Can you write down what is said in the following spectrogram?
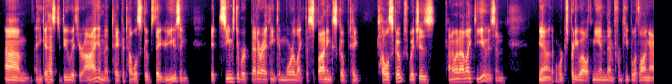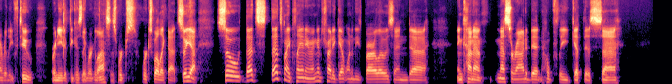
Um, I think it has to do with your eye and the type of telescopes that you're using. It seems to work better, I think, in more like the spotting scope type telescopes, which is kind of what I like to use. And you know that works pretty well with me and them for people with long eye relief too or need it because they wear glasses. Works works well like that. So yeah. So that's that's my planning i'm going to try to get one of these barlows and uh and kind of mess around a bit and hopefully get this uh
